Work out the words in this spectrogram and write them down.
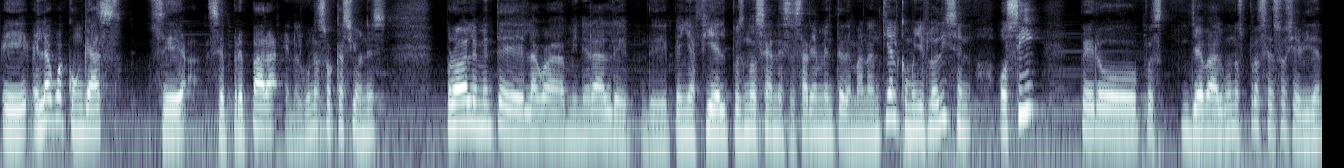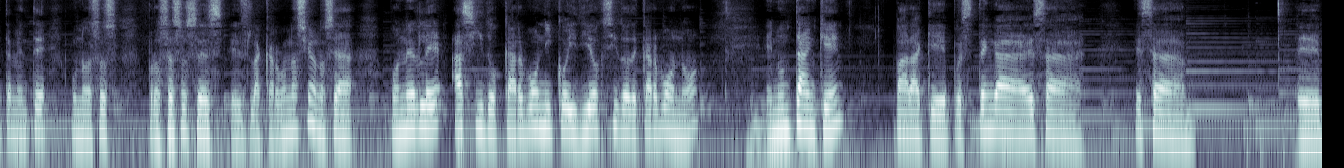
eh, el agua con gas se, prepara en algunas ocasiones. Probablemente el agua mineral de, de Peñafiel pues no sea necesariamente de manantial, como ellos lo dicen, o sí, pero pues lleva algunos procesos y evidentemente uno de esos procesos es, es, la carbonación, o sea, ponerle ácido carbónico y dióxido de carbono en un tanque para que pues tenga esa, esa eh,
